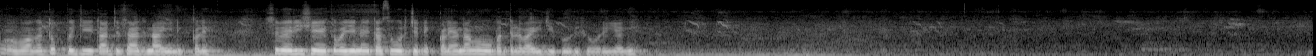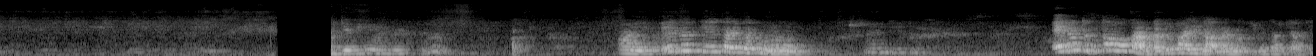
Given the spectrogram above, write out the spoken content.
ਉਹ ਅਗਾ ਧੁੱਪ ਜੀ ਤਾਂ ਅੱਜ ਸ਼ਾਇਦ ਨਾ ਹੀ ਨਿਕਲੇ। ਸਵੇਰੀ 6 ਵਜੇ ਨਹੀਂ ਤਾਂ ਸੂਰਜ ਨਿਕਲ ਆਂਦਾ ਉਹ ਬੱਦਲਵਾਈ ਜੀ ਪੂਰੀ ਹੋ ਰਹੀ ਹੈਗੀ ਆਏ ਇਹ ਤਾਂ ਕੀ ਕਰੇਗਾ ਤੂੰ ਹੁਣ ਇਹਨੂੰ ਤੂੰ ਤਾਂ ਉਹ ਕਰਦਾ ਵੀ ਟਾਈ ਲਾ ਦਾਂਗੇ ਉੱਥੇ ਦੇ ਘਰ ਜਾ ਕੇ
